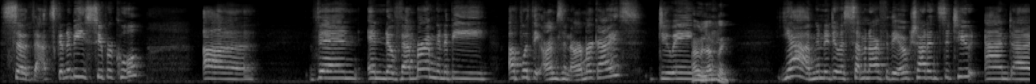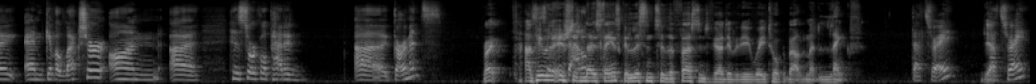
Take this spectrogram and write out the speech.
So that's going to be super cool. Uh, then in November, I'm going to be up with the Arms and Armor guys doing. Oh, lovely. Yeah, I'm going to do a seminar for the Oakeshott Institute and uh, and give a lecture on uh, historical padded uh, garments. Right. And people So that are interested in those things can listen to the first interview I did with you where you talk about them at length. That's right. Yeah. That's right.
